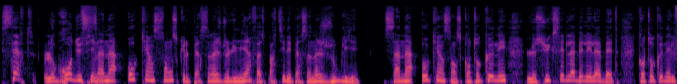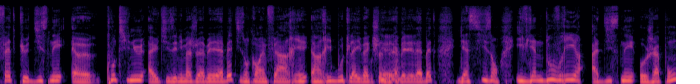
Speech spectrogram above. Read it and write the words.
certes, le gros du film. Ça n'a aucun sens que le personnage de Lumière fasse partie des personnages oubliés. Ça n'a aucun sens. Quand on connaît le succès de La Belle et la Bête, quand on connaît le fait que Disney euh, continue à utiliser l'image de La Belle et la Bête, ils ont quand même fait un, re- un reboot live action de La Belle et la Bête il y a six ans. Ils viennent d'ouvrir à Disney au Japon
